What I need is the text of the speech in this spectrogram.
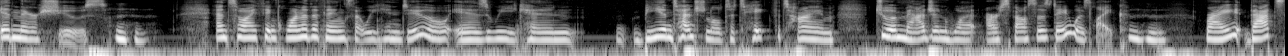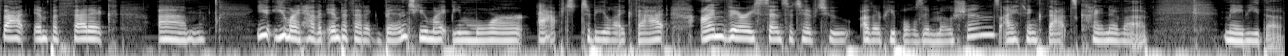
in their shoes. And so I think one of the things that we can do is we can be intentional to take the time to imagine what our spouse's day was like. Right? That's that empathetic. Um, you, you might have an empathetic bent. You might be more apt to be like that. I'm very sensitive to other people's emotions. I think that's kind of a maybe the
